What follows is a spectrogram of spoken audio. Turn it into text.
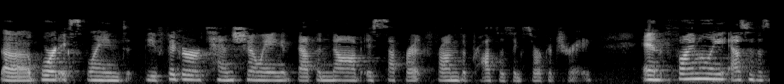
The Board explained the figure 10 showing that the knob is separate from the processing circuitry. And finally, as to this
